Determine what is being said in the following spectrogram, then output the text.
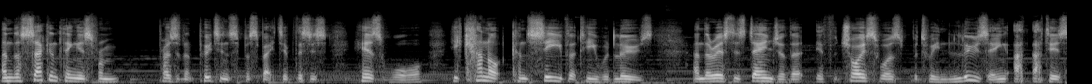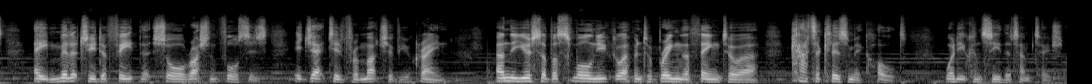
And the second thing is from President Putin's perspective, this is his war. He cannot conceive that he would lose. And there is this danger that if the choice was between losing, that is, a military defeat that saw Russian forces ejected from much of Ukraine, and the use of a small nuclear weapon to bring the thing to a cataclysmic halt, well, you can see the temptation.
